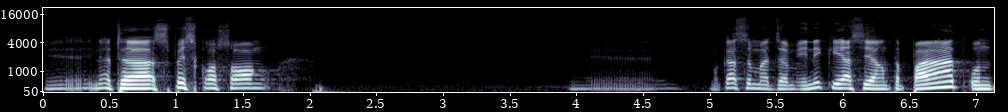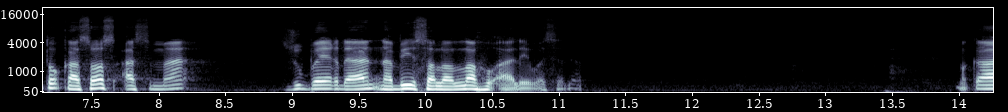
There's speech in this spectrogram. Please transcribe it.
Ini ada space kosong. Maka semacam ini kias yang tepat untuk kasus Asma, Zubair dan Nabi Shallallahu Alaihi Wasallam. Maka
